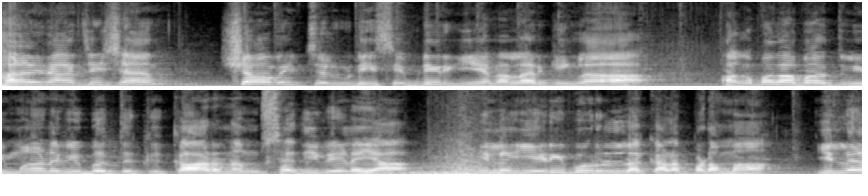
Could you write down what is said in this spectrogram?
ஹாய் நான் ஜெய்ஷாம் ஷா வைப் செல்குட்டீஸ் எப்படி இருக்கீங்க? நல்லா இருக்கீங்களா? அகமதாபாத் விமான விபத்துக்கு காரணம் சதிவேலையா? இல்லை எரிபொருளில் கலப்படமா? இல்லை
